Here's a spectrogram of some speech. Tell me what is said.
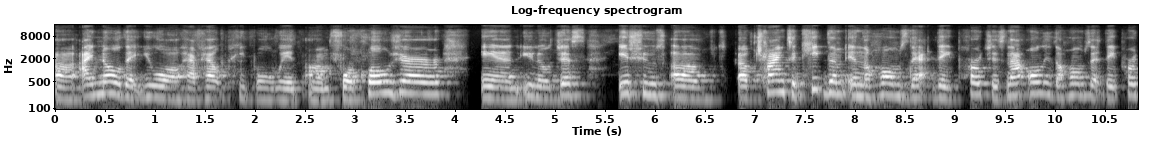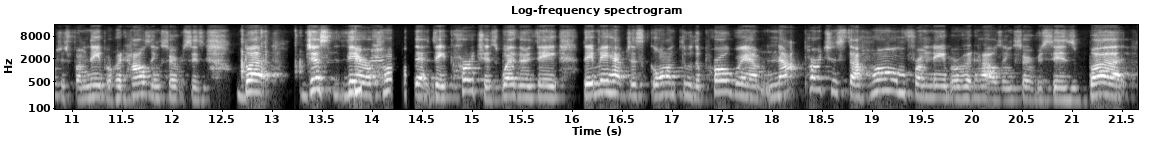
Uh, I know that you all have helped people with um, foreclosure and you know just issues of of trying to keep them in the homes that they purchase, not only the homes that they purchase from neighborhood housing services, but just their home that they purchase. Whether they they may have just gone through the program, not purchased a home from neighborhood housing services, but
